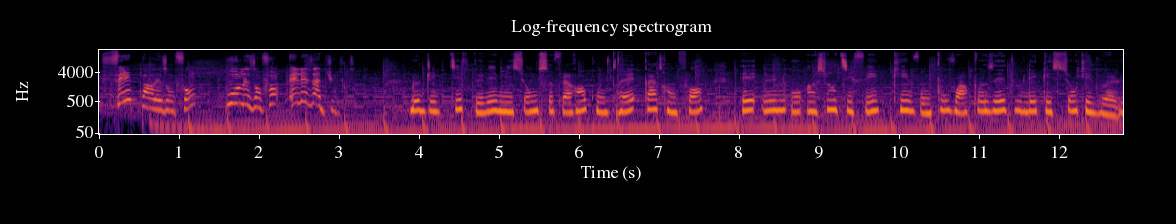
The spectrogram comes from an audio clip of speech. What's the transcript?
fait par les enfants, pour les enfants et les adultes. L'objectif de l'émission se fait rencontrer quatre enfants et une ou un scientifique qui vont pouvoir poser toutes les questions qu'ils veulent.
